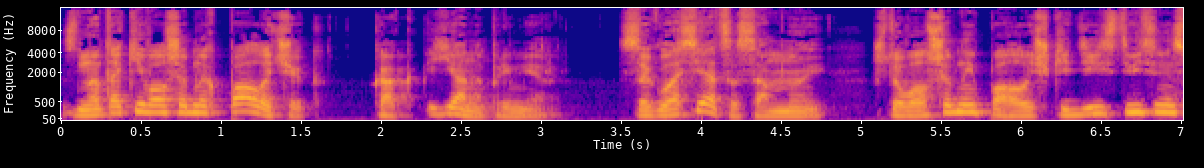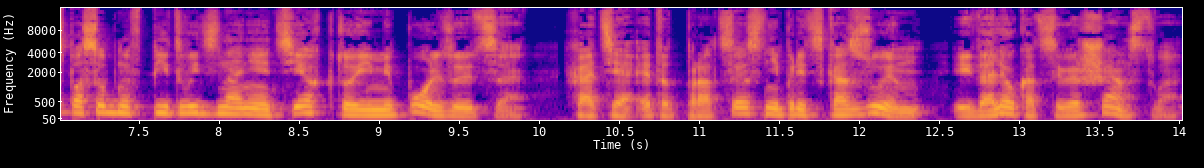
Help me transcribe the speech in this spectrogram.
Знатоки волшебных палочек, как я, например, согласятся со мной, что волшебные палочки действительно способны впитывать знания тех, кто ими пользуется, хотя этот процесс непредсказуем и далек от совершенства.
